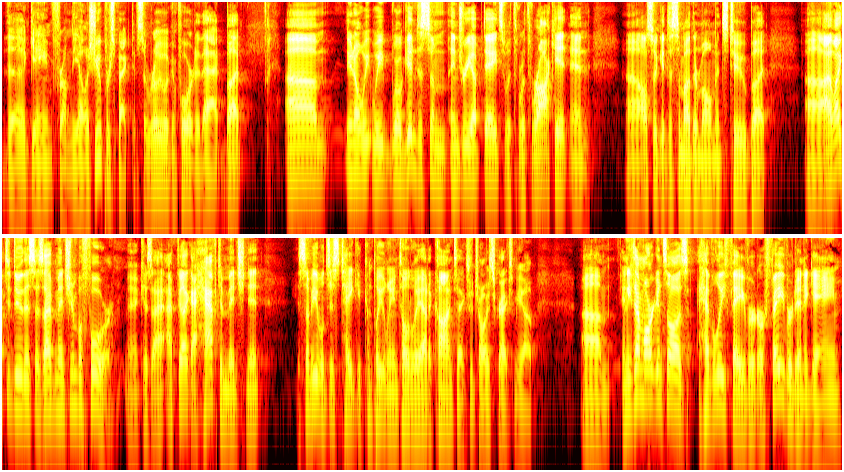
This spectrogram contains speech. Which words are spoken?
the game from the LSU perspective. So really looking forward to that. But um, you know, we, we will get into some injury updates with with Rocket and uh, also get to some other moments too. But uh, I like to do this as I've mentioned before because I, I, feel like I have to mention it. Some people just take it completely and totally out of context, which always cracks me up. Um, anytime Arkansas is heavily favored or favored in a game,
